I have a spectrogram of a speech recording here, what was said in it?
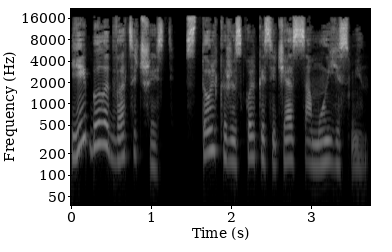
ей было 26, столько же, сколько сейчас самой Ясмин.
